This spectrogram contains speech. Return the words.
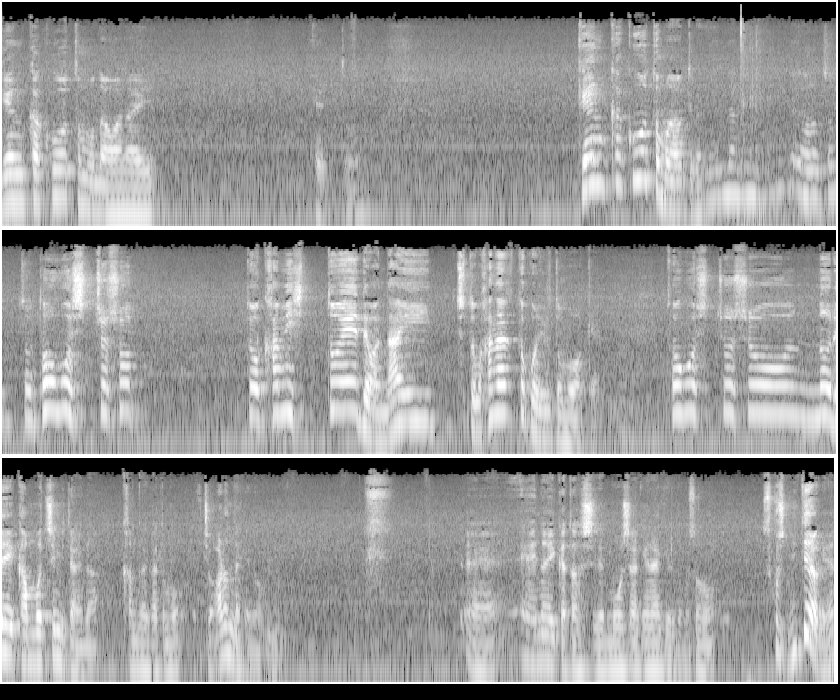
幻覚を伴わないえっと幻覚を伴うっていうかそその統合失調症と紙一重ではないちょっと離れたところにいると思うわけ。統合失調症の霊感持ちみたいな考え方も一応あるんだけど、えー、変な言い方をして申し訳ないけれどもその少し似てるわけね、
